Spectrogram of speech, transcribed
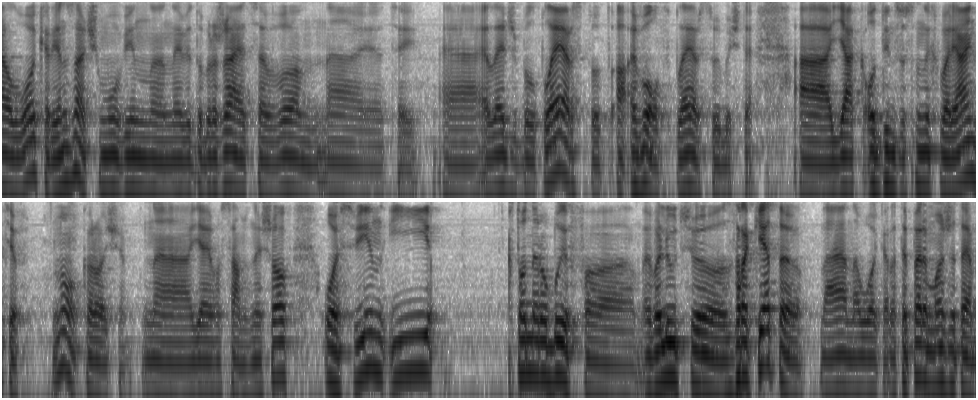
Кайл Уокер, я не знаю, чому він не відображається в а, цей. е, Eligible Players тут, а Evolved Players, вибачте, як один з основних варіантів. Ну, коротше, е, я його сам знайшов. Ось він і. Хто не робив е, еволюцію з ракетою на Вокера, тепер можете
